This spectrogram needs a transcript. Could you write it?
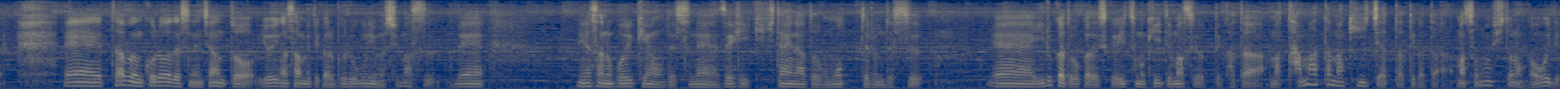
えー、多分これはですねちゃんと酔いが冷めてからブログにもしますで皆さんのご意見をですねぜひ聞きたいなと思ってるんです、えー、いるかどうかですけどいつも聞いてますよって方、まあ、たまたま聞いちゃったって方、まあ、その人の方が多いと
